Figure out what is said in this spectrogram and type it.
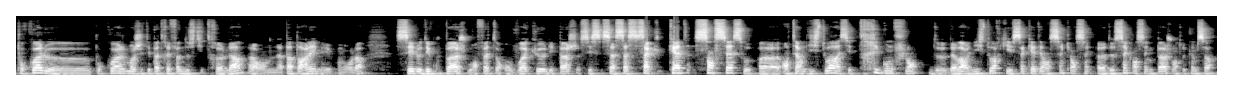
pourquoi le pourquoi moi j'étais pas très fan de ce titre là alors on en a pas parlé mais bon voilà. C'est le découpage où en fait on voit que les pages ça saccade sans cesse euh, en termes d'histoire et c'est très gonflant d'avoir une histoire qui est saccadée en 5 en 5, euh, de 5 en 5 pages ou un truc comme ça.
